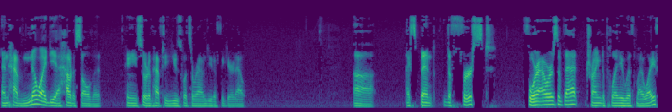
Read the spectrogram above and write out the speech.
and have no idea how to solve it, and you sort of have to use what's around you to figure it out. Uh, I spent the first four hours of that trying to play with my wife,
